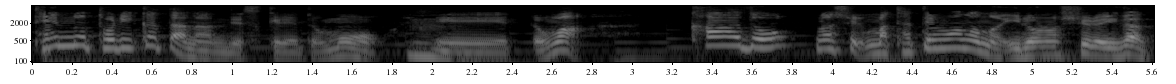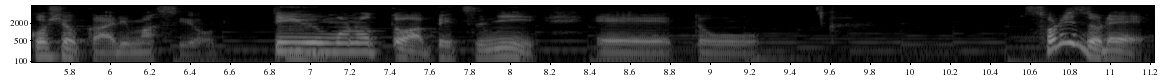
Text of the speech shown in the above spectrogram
点の取り方なんですけれども、うん。えっ、とまあカードの種類、まあ、建物の色の種類が5色ありますよっていうものとは別に、えっ、とそれぞれ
